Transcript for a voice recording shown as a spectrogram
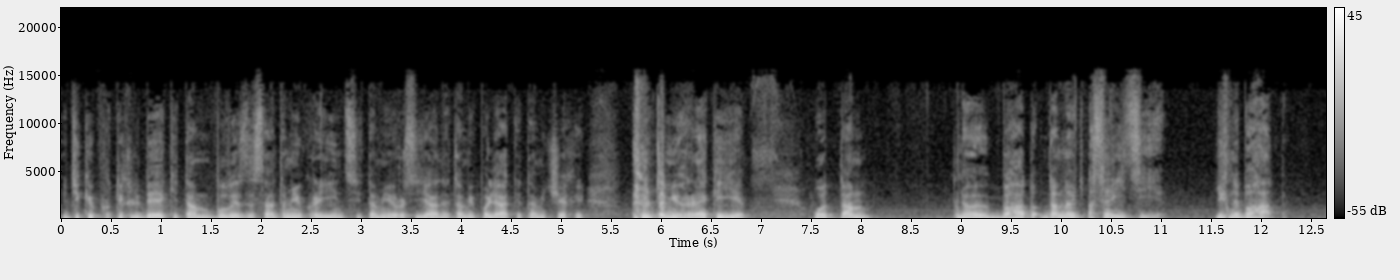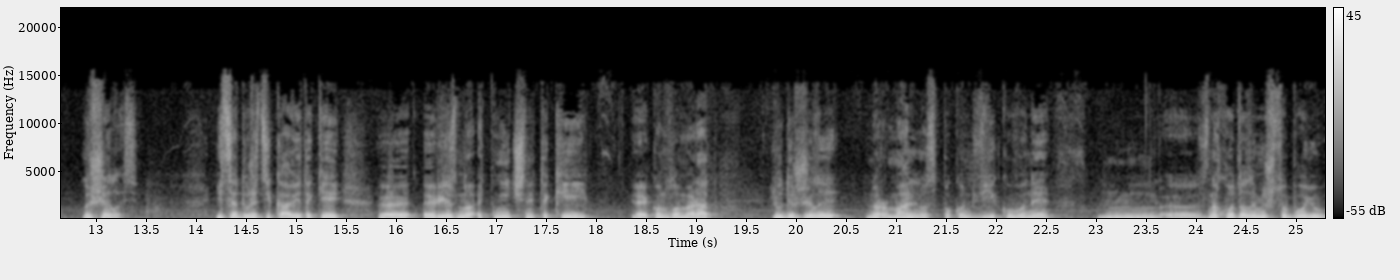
не тільки про тих людей, які там були заселені. Там і українці, там і росіяни, там і поляки, там і чехи, там і греки є. От там е, багато, там навіть асирійці є. Їх небагато лишилося. І це дуже цікавий такий е, різноетнічний такий е, конгломерат. Люди жили нормально, споконвіку, вони м, е, знаходили між собою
